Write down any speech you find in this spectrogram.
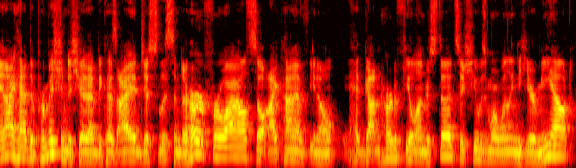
and I had the permission to share that because I had just listened to her for a while. So I kind of, you know, had gotten her to feel understood. So she was more willing to hear me out.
